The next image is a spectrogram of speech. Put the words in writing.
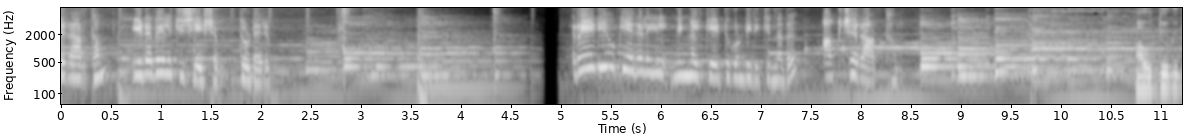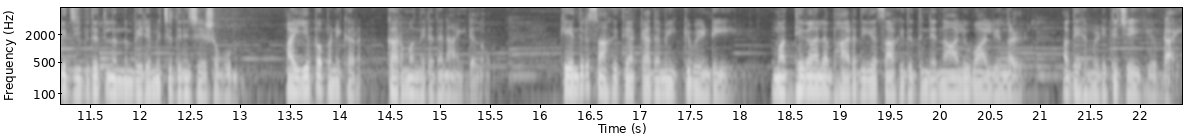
അക്ഷരാർത്ഥം ഇടവേളയ്ക്കു ശേഷം തുടരും. റേഡിയോ കേരളയിൽ നിങ്ങൾ കേട്ടുകൊണ്ടിരിക്കുന്നത് അക്ഷരാർത്ഥം. ഔദ്യോഗിക ജീവിതത്തിൽ നിന്നും വിരമിച്ചതിന് ശേഷവും അയ്യപ്പ പണിക്കർ കർമ്മനിരതനായിരുന്നു. കേന്ദ്ര സാഹിത്യ അക്കാദമിക്ക് വേണ്ടി മധ്യകാല ഭാരതീയ സാഹിത്യത്തിന്റെ നാലു വാല്യങ്ങൾ അദ്ദേഹം എഡിറ്റ് ചെയ്യുകയുണ്ടായി.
